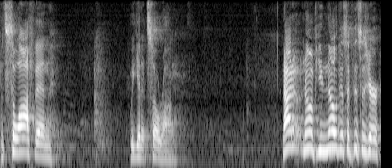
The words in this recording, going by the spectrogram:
But so often, we get it so wrong. Now, I don't know if you know this, if this is your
